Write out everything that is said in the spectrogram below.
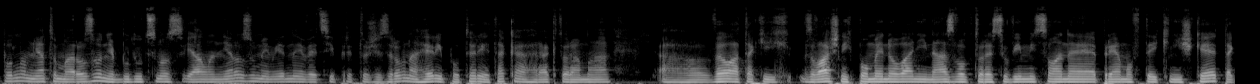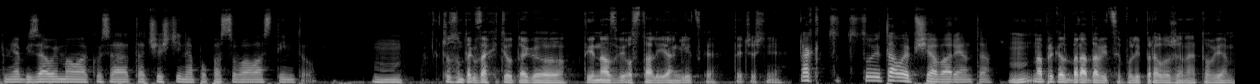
podľa mňa to má rozhodne budúcnosť, ja len nerozumiem jednej veci, pretože zrovna Harry Potter je taká hra, ktorá má veľa takých zvláštnych pomenovaní, názvov, ktoré sú vymyslené priamo v tej knižke, tak mňa by zaujímalo, ako sa tá čeština popasovala s týmto. Mm, čo som tak zachytil, tak uh, tie názvy ostali anglické, tej češtine. Tak to, to je tá lepšia varianta. Mm, napríklad Bradavice boli preložené, to viem.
